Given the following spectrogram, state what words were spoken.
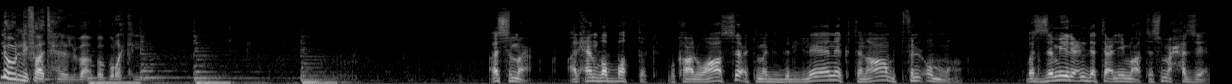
لو إني فاتح الباب بركلي اسمع الحين ضبطتك. مكان واسع تمدد رجلينك تنام تفل امها. بس زميلي عنده تعليمات اسمعها زين.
